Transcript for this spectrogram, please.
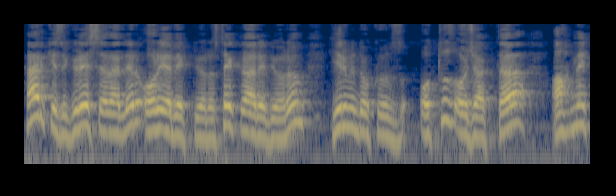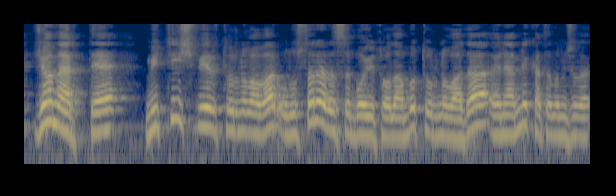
Herkesi güreş severleri oraya bekliyoruz. Tekrar ediyorum 29-30 Ocak'ta Ahmet Cömert'te Müthiş bir turnuva var. Uluslararası boyutu olan bu turnuvada önemli katılımcılar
